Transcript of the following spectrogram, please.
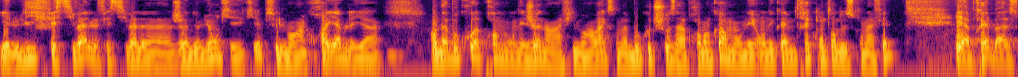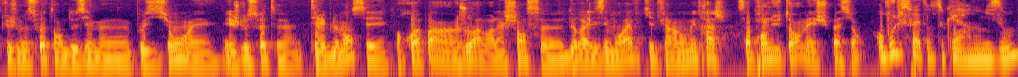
il y a le LIF Festival, le festival jeune de Lyon qui est, qui est absolument incroyable. Il y a, on a beaucoup à apprendre. On est jeune, hein, à Film Max, on a beaucoup de choses à apprendre encore, mais on est on est quand même très content de ce qu'on a fait. Et après, bah, ce que je me souhaite en deuxième euh, position, et, et je le souhaite euh, terriblement, c'est pourquoi pas un jour avoir la chance euh, de réaliser mon rêve, qui est de faire un long métrage. Ça prend du temps, mais je suis patient. On vous le souhaite en tout cas, Arnaud Mison.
